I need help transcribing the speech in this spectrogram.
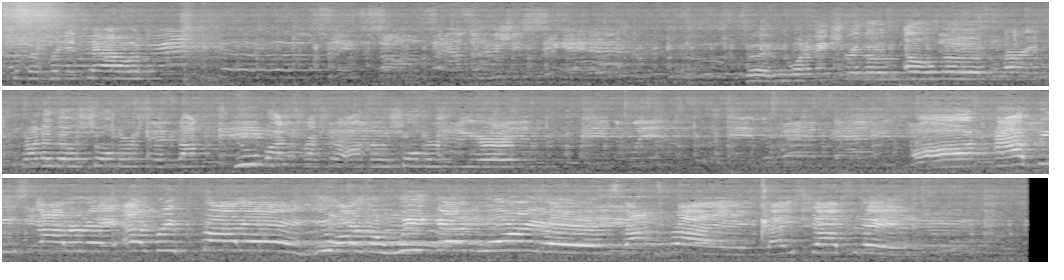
Maxima, bring it down. Good. We want to make sure those elbows are in front of those shoulders. So there's not too much pressure on those shoulders here. Oh, happy Saturday, everybody! You are the weekend warriors. That's right. Nice job today.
